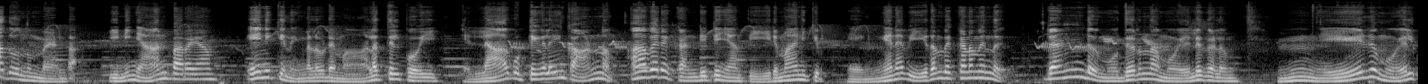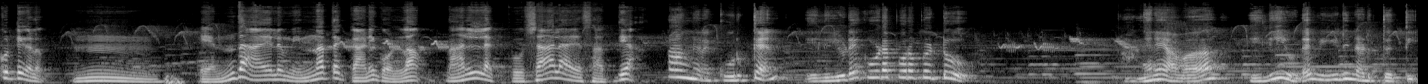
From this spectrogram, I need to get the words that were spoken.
അതൊന്നും വേണ്ട. ഇനി ഞാൻ പറയാം. എനിക്ക് നിങ്ങളുടെ മാളത്തിൽ പോയി എല്ലാ കുട്ടികളെയും കാണണം. അവരെ കണ്ടിട്ട് ഞാൻ തീരുമാനിക്കും. എങ്ങനെ വീതം വെക്കണമെന്ന്? രണ്ട് മുതിർന്ന മുയലുകളും ഉം, ഏഴ് മുയൽക്കുട്ടികളും. എന്തായാലും ഇന്നത്തെ കണി കൊള്ളാം. നല്ല കുശാലായ സദ്യ. അങ്ങനെ കുറുക്കൻ എലിയുടെ കൂടെ പുറപ്പെട്ടു. അങ്ങനെ അവ എലിയുടെ വീടിനടുത്തെത്തി.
